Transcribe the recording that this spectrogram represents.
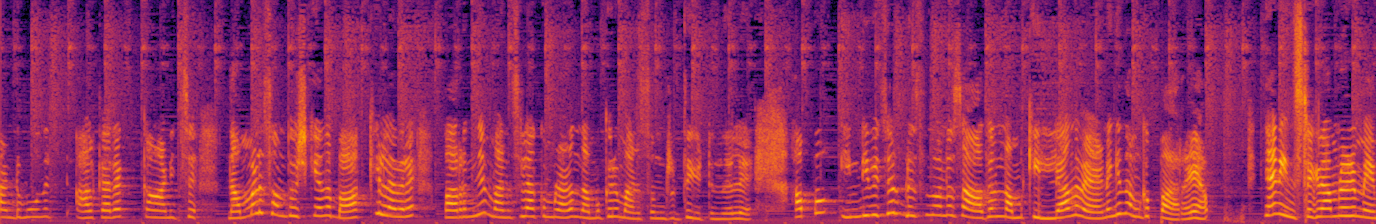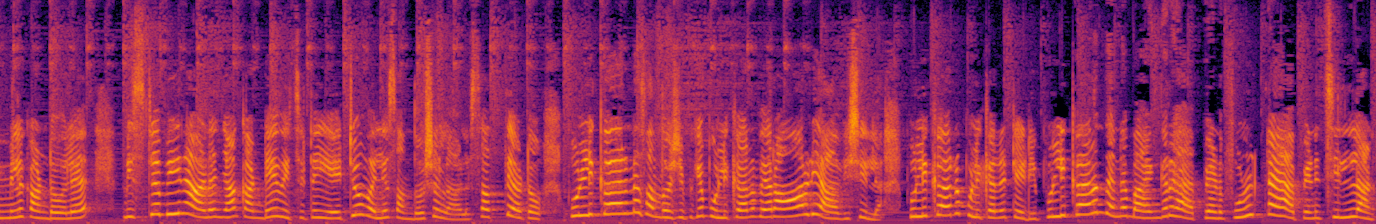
രണ്ട് മൂന്ന് ആൾക്കാരെ കാണിച്ച് നമ്മൾ സന്തോഷിക്കാതെ ബാക്കിയുള്ളവരെ പറഞ്ഞ് മനസ്സിലാക്കുമ്പോഴാണ് നമുക്കൊരു മനസ്സംതൃപ്തി കിട്ടുന്നത് അല്ലേ? അപ്പോൾ ഇൻഡിവിജ്വൽ ബ്ലിസ് എന്ന് പറഞ്ഞ സാധനം നമുക്കില്ല എന്ന് വേണമെങ്കിൽ നമുക്ക് പറയാം. ഞാൻ ഇൻസ്റ്റഗ്രാമിലൊരു മെമ്മിൽ കണ്ട പോലെ മിസ്റ്റർ ബീനാണ് ഞാൻ കണ്ടേ വെച്ചിട്ട് ഏറ്റവും വലിയ സന്തോഷമുള്ള ആൾ സത്യം കേട്ടോ. പുള്ളിക്കാരനെ സന്തോഷിപ്പിക്കാൻ പുള്ളിക്കാരൻ വേറെ ആരുടെയും ആവശ്യമില്ല. പുള്ളിക്കാരൻ പുള്ളിക്കാരന്റെ ടെടി പുള്ളിക്കാരൻ തന്നെ ഭയങ്കര ഹാപ്പിയാണ്. ഫുൾ ടൈം ഹാപ്പിയാണ്. ചില്ലാണ്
